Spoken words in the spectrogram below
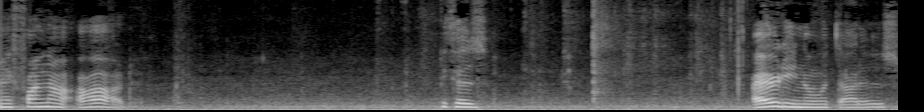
and I find that odd. Because I already know what that is.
